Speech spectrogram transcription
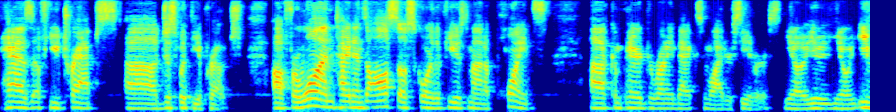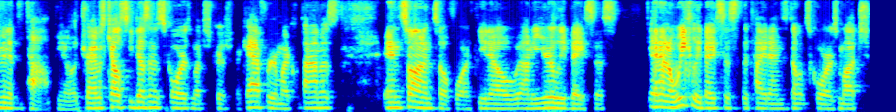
has a few traps uh, just with the approach. Uh, for one, tight ends also score the fewest amount of points uh, compared to running backs and wide receivers. You know, you, you know, even at the top, you know, Travis Kelce doesn't score as much as Chris McCaffrey or Michael Thomas, and so on and so forth. You know, on a yearly basis, and on a weekly basis, the tight ends don't score as much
